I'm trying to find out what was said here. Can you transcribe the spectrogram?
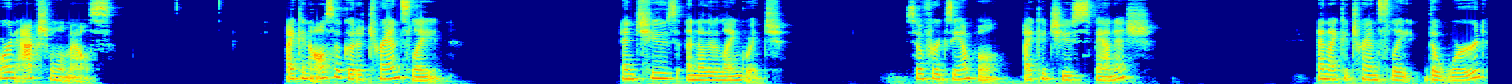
or an actual mouse. I can also go to Translate and choose another language. So for example, I could choose Spanish and I could translate the word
